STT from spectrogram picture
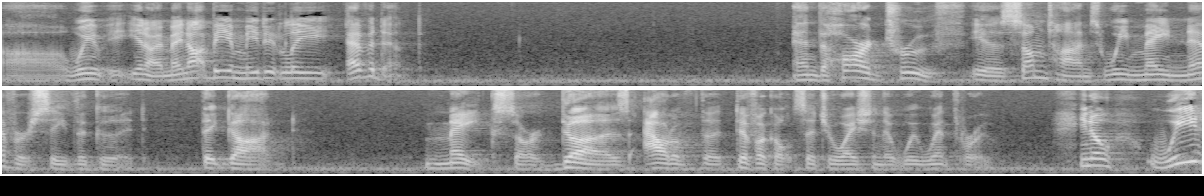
Uh, we, you know, it may not be immediately evident. And the hard truth is sometimes we may never see the good that God makes or does out of the difficult situation that we went through. You know, we,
